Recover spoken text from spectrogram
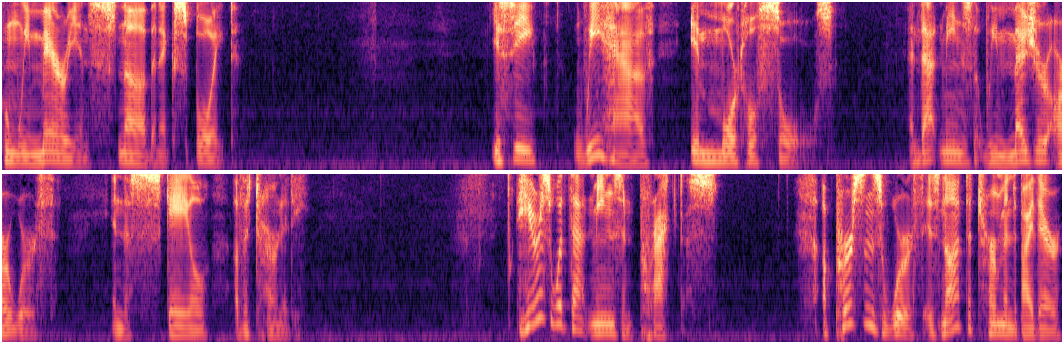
whom we marry and snub and exploit. You see, we have immortal souls, and that means that we measure our worth in the scale of eternity. Here's what that means in practice. A person's worth is not determined by their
